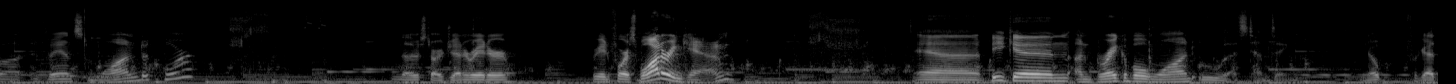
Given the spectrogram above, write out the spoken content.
Nanobot, advanced wand core, Nether Star generator, reinforced watering can. And beacon, unbreakable wand. Ooh, that's tempting. Nope, forget.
